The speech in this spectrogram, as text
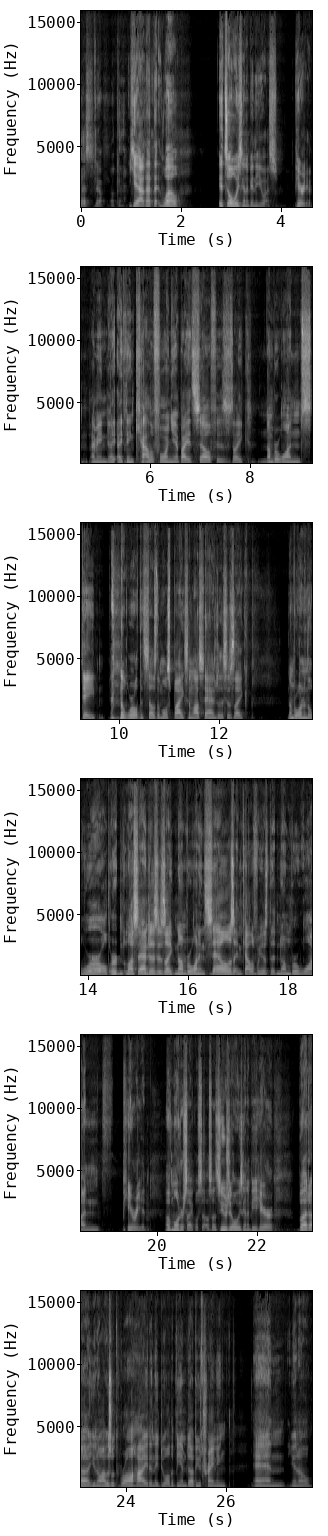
U.S. Yeah. Okay. yeah that, that well, it's always going to be in the U.S. Period. I mean, I, I think California by itself is like number one state in the world that sells the most bikes, and Los Angeles is like number one in the world, or Los Angeles is like number one in sales, and California is the number one period of motorcycle sales. So it's usually always going to be here. But uh, you know, I was with Rawhyde, and they do all the BMW training, and you know,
